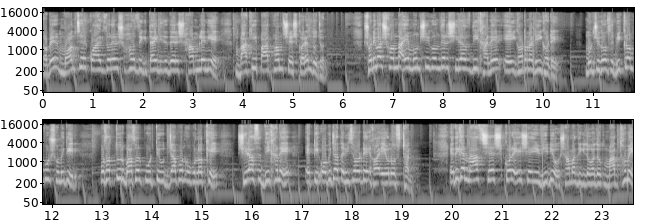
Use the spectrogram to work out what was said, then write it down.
তবে মঞ্চের কয়েকজনের সহযোগিতায় নিজেদের সামলে নিয়ে বাকি পারফর্ম শেষ করেন দুজন। শনিবার সন্ধ্যায় মুন্সীগঞ্জের সিরাজদি খানের এই ঘটনাটি ঘটে। মুন্সীগঞ্জ বিক্রমপুর সমিতির পঁচাত্তর বছর পূর্তি উদযাপন উপলক্ষে সিরাজদি খানে একটি অভিজাত রিসোর্টে হয় এই অনুষ্ঠান। এদিকে নাচ শেষ করে সেই ভিডিও সামাজিক যোগাযোগ মাধ্যমে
